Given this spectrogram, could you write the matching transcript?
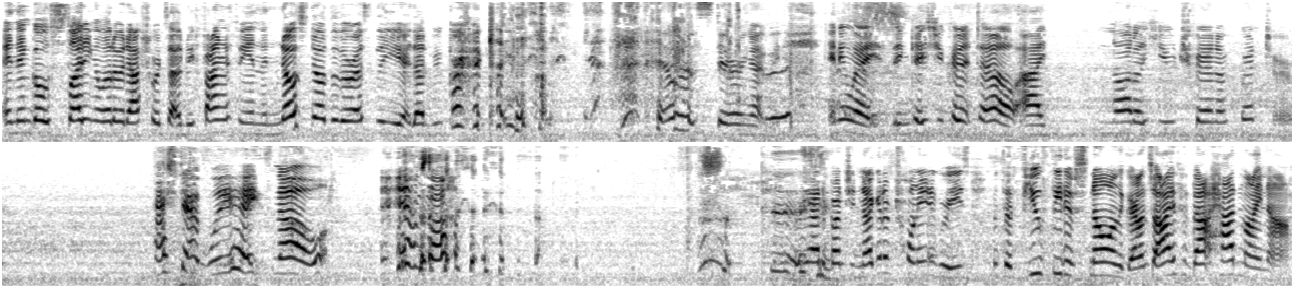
and then go sledding a little bit afterwards, that would be fine with me. And then no snow through the rest of the year, that'd be perfectly. it was staring at me. Anyways, in case you couldn't tell, I'm not a huge fan of winter. Hashtag we hate snow. we had a bunch of negative 20 degrees with a few feet of snow on the ground, so I've about had my enough.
